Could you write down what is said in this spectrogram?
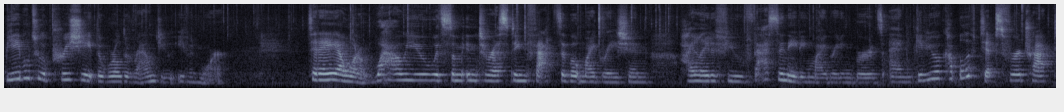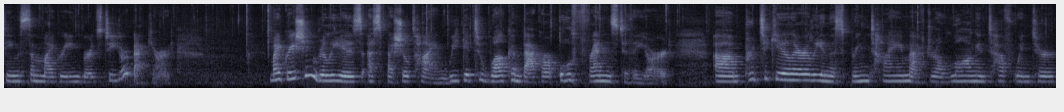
be able to appreciate the world around you even more. Today I want to wow you with some interesting facts about migration, highlight a few fascinating migrating birds, and give you a couple of tips for attracting some migrating birds to your backyard. Migration really is a special time. We get to welcome back our old friends to the yard um, particularly in the springtime after a long and tough winter.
